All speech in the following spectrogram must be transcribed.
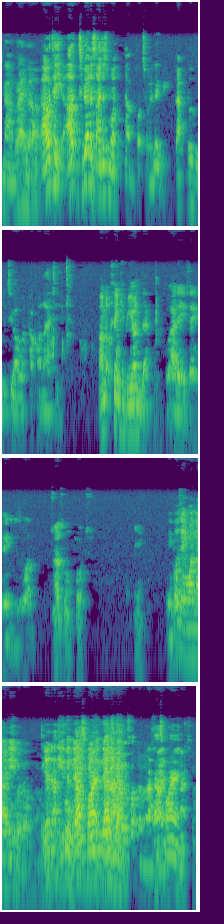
Nah, Right no. now. I'll take. I'll, to be honest, I just want um, Poch or Allegri. That those are the two I want. I can't lie to you. I'm not thinking beyond that. Well, I did the same thing. You just won. I just want Poch. I mean, Poch ain't won nine either though. I mean, Yeah, that's cool. the name- That's fine, that's fine. with Tottenham, man. That's fine. That's fine.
